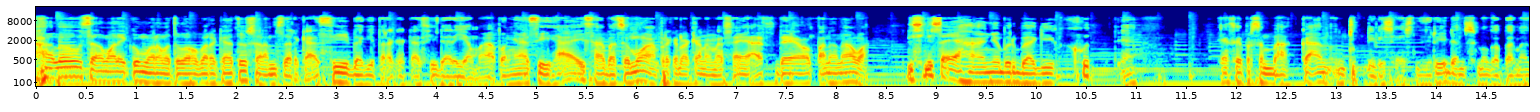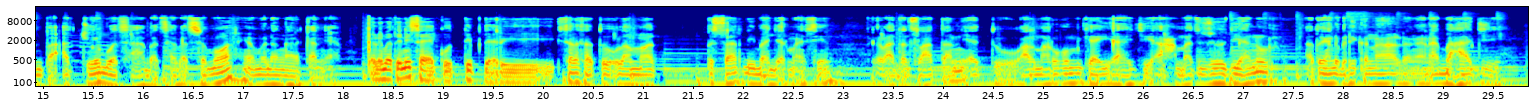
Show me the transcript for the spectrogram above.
Halo, Assalamualaikum warahmatullahi wabarakatuh. Salam terkasih bagi para kekasih dari Yang Maha Pengasih. Hai sahabat semua, perkenalkan nama saya Afdel Pananawa. Di sini saya hanya berbagi khut ya yang saya persembahkan untuk diri saya sendiri dan semoga bermanfaat juga buat sahabat-sahabat semua yang mendengarkannya. Kalimat ini saya kutip dari salah satu ulama besar di Banjarmasin, Kalimantan Selatan yaitu almarhum Kiai Haji Ahmad Zuhdianur atau yang lebih dikenal dengan Abah Haji.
